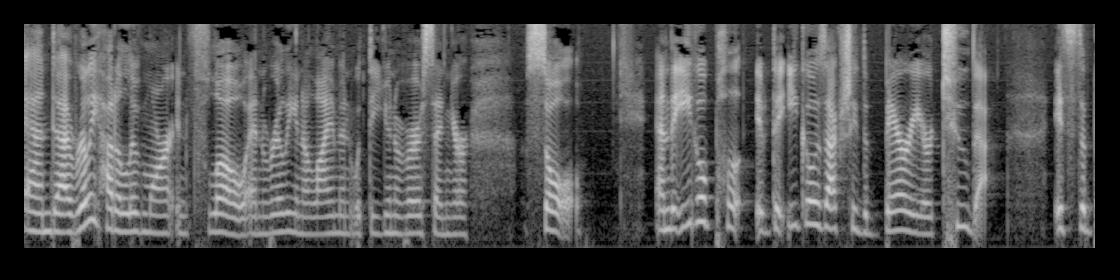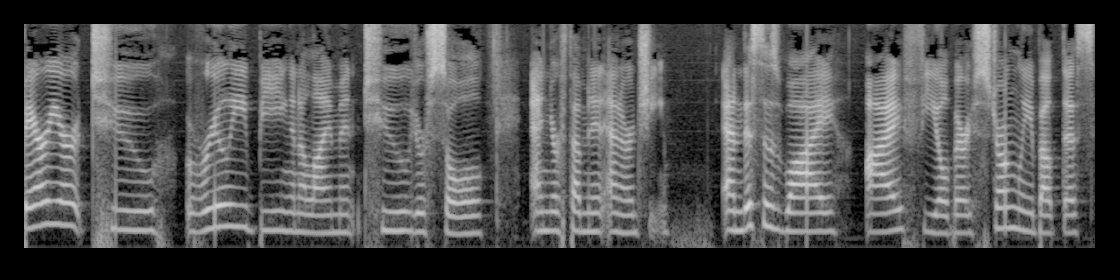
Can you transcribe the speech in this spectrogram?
and uh, really how to live more in flow and really in alignment with the universe and your soul. And the ego the ego is actually the barrier to that. It's the barrier to really being in alignment to your soul and your feminine energy. And this is why I feel very strongly about this.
